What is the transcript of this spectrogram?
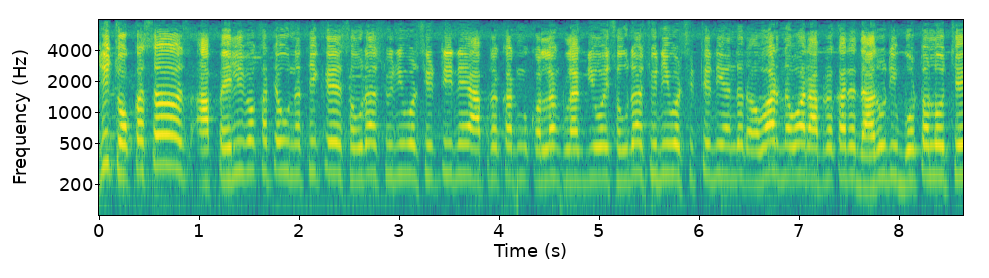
જી, ચોક્કસ, આ પહેલી વખત એવું નથી કે સૌરાષ્ટ્ર યુનિવર્સિટીને આ પ્રકારનું કલંક લાગ્યું હોય. સૌરાષ્ટ્ર યુનિવર્સિટીની અંદર અવારનવાર આ પ્રકારે દારૂની બોટલો છે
